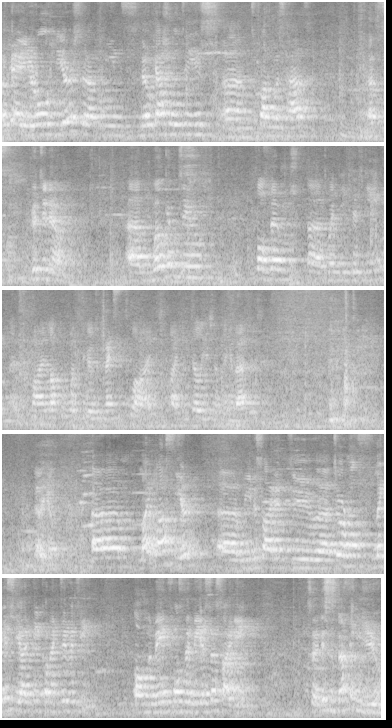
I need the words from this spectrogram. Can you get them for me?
Okay, you're all here, so that means no casualties and fun was had. That's good to know. Um, welcome to FOSDEM uh, 2015. If my laptop wants to go to the next slide, I can tell you something about it. There we go. Um, like last year, uh, we decided to uh, turn off legacy IP connectivity on the main FOSDEM ESS ID. So this is nothing new.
